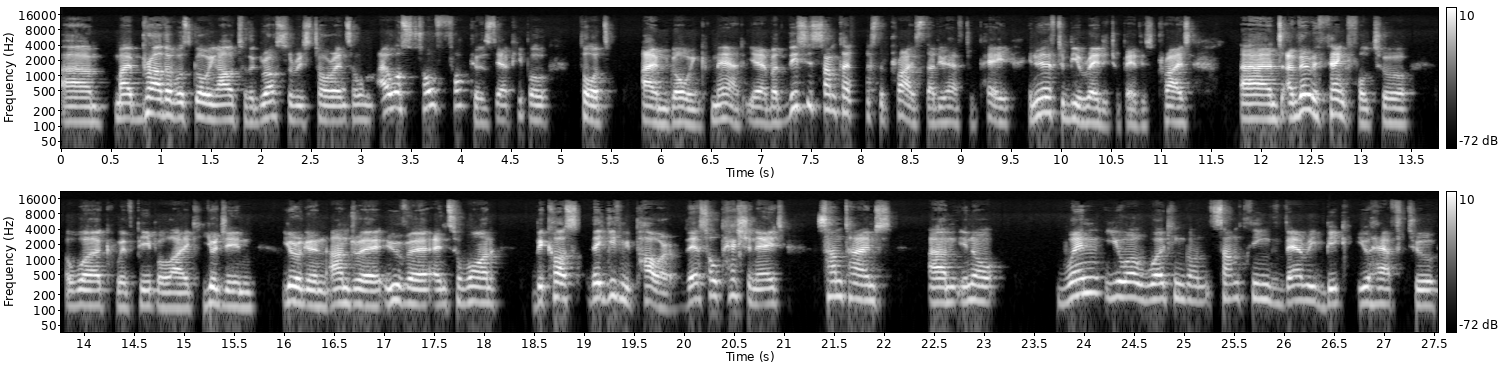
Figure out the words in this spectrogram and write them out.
Um, my brother was going out to the grocery store and so on. I was so focused. Yeah, people thought I'm going mad. Yeah, but this is sometimes the price that you have to pay, and you have to be ready to pay this price. And I'm very thankful to work with people like Eugene, Jürgen, Andre, Uwe, and so on, because they give me power. They're so passionate. Sometimes, um, you know, when you are working on something very big, you have to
